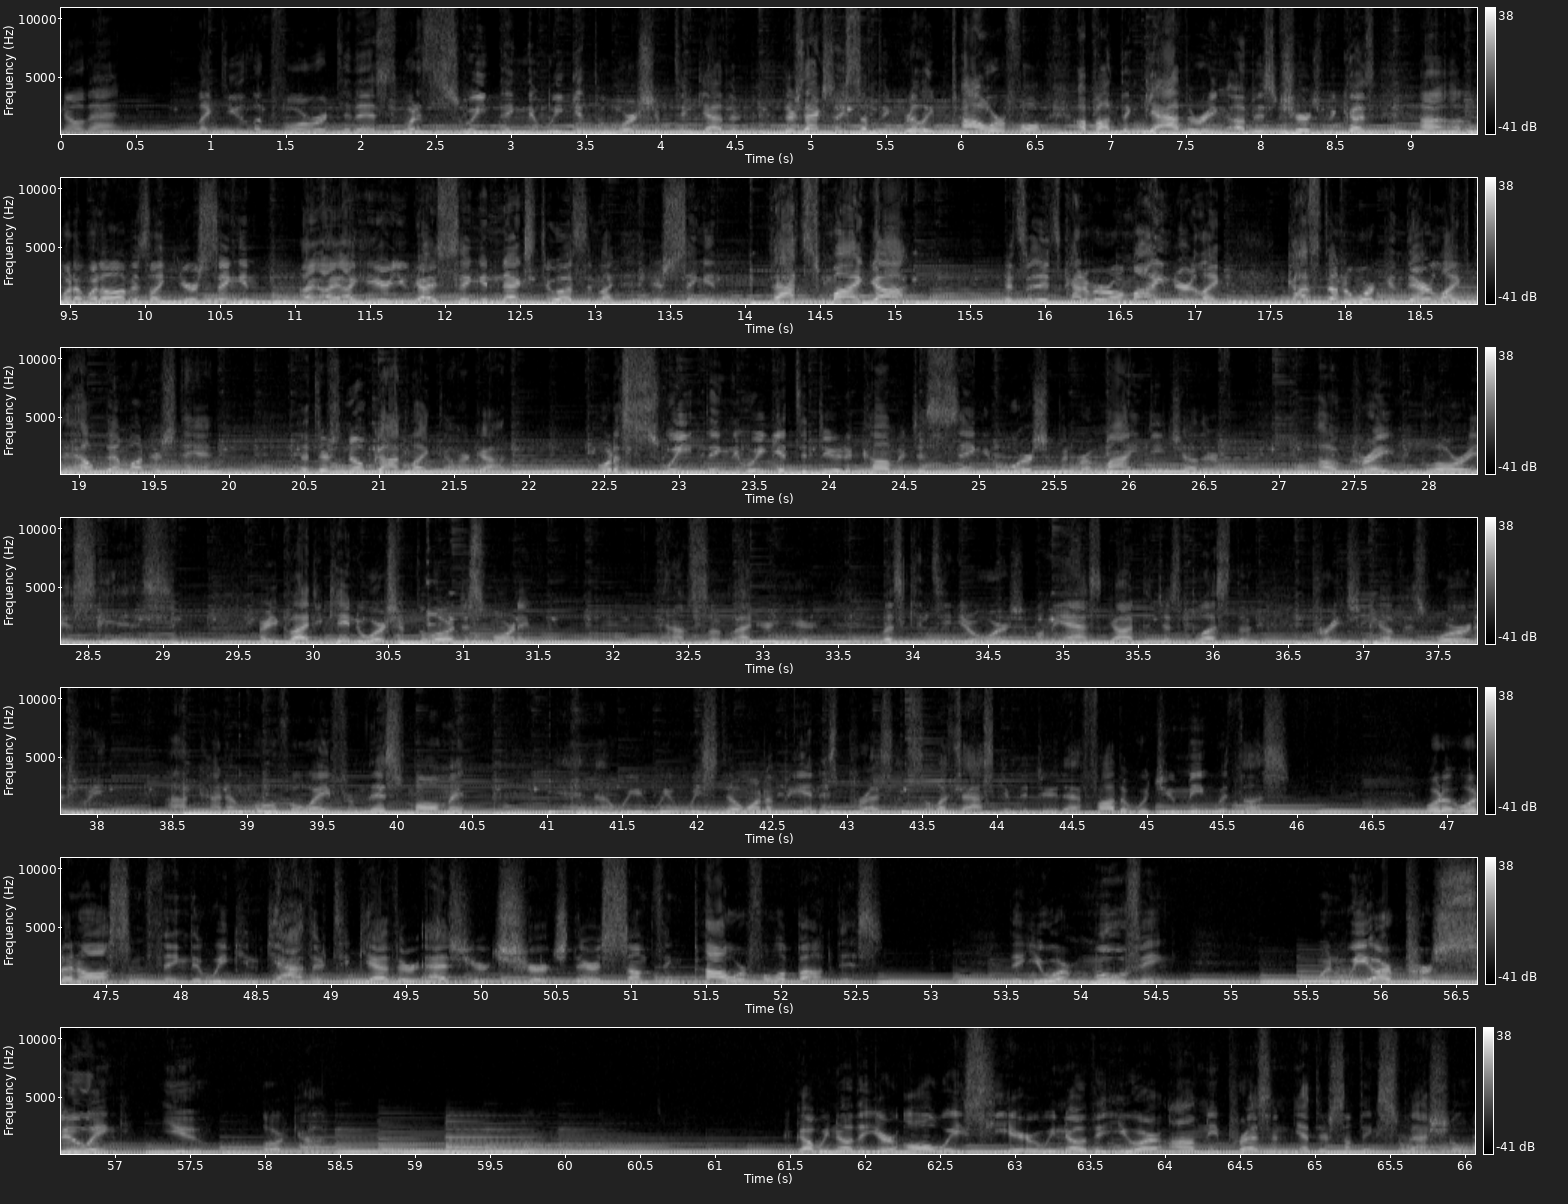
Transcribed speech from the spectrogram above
know that? Like, do you look forward to this? What a sweet thing that we get to worship together. There's actually something really powerful about the gathering of His church because uh, what, what I love is like you're singing, I, I hear you guys singing next to us, and like you're singing, That's my God. It's, it's kind of a reminder, like, God's done a work in their life to help them understand that there's no God like our God. What a sweet thing that we get to do to come and just sing and worship and remind each other how great and glorious He is. Are you glad you came to worship the Lord this morning? And I'm so glad you're here. Let's continue to worship. Let me ask God to just bless the preaching of His word as we uh, kind of move away from this moment. And uh, we, we, we still want to be in His presence. So let's ask Him to do that. Father, would you meet with us? What, a, what an awesome thing that we can gather together as your church. There is something powerful about this. That you are moving when we are pursuing you, Lord God. And God, we know that you're always here. We know that you are omnipresent, yet there's something special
